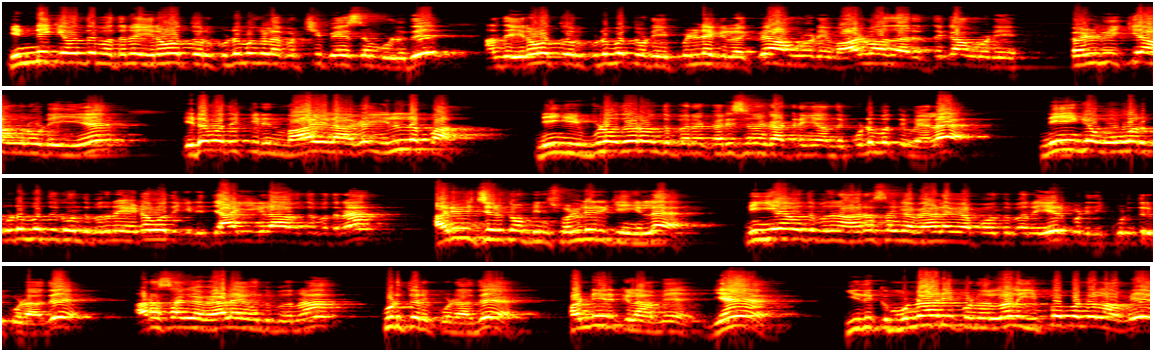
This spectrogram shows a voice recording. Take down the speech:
இன்னைக்கு வந்து பாத்தீங்கன்னா இருபத்தோரு குடும்பங்களை பற்றி பேசும் பொழுது அந்த இருபத்தோரு குடும்பத்துடைய பிள்ளைகளுக்கு அவங்களுடைய வாழ்வாதாரத்துக்கு அவங்களுடைய கல்விக்கு அவங்களுடைய இடஒதுக்கீடின் வாயிலாக இல்லப்பா நீங்க இவ்வளவு தூரம் வந்து கரிசனம் காட்டுறீங்க அந்த குடும்பத்து மேல நீங்க ஒவ்வொரு குடும்பத்துக்கும் வந்து பாத்தீங்கன்னா இடஒதுக்கீடு தியாகிகளா வந்து பாத்தீங்கன்னா அறிவிச்சிருக்கோம் அப்படின்னு சொல்லியிருக்கீங்கல்ல நீங்க ஏன் வந்து பாத்தீங்கன்னா அரசாங்க வேலை வாய்ப்பை வந்து பாத்தீங்கன்னா ஏற்படுத்தி கொடுத்துருக்க கூடாது அரசாங்க வேலையை வந்து பாத்தீங்கன்னா கொடுத்துருக்க பண்ணியிருக்கலாமே. பண்ணிருக்கலாமே ஏன்? இதுக்கு முன்னாடி பண்ணலாம் இப்ப பண்ணலாமே.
